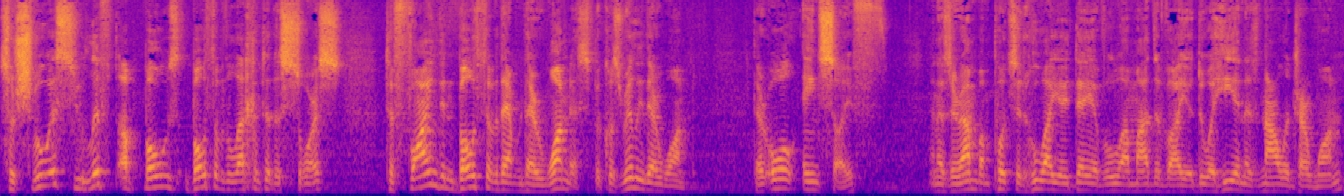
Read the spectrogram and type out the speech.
So Shavuos, you lift up both, both of the lechem to the source to find in both of them their oneness, because really they're one. They're all Ein Sof. And as the Rambam puts it, Hu Ayedeya Hu Amadavaya He and his knowledge are one.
